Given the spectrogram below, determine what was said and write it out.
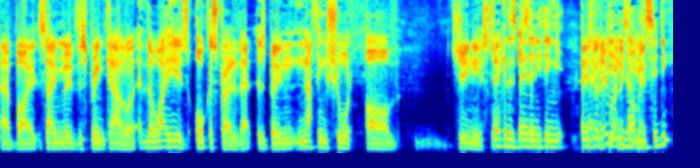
uh, by saying move the spring carnival. The way he has orchestrated that has been nothing short of genius. Do you reckon there's been Is it- anything? He's about got the everyone to Guineas up in comment. Sydney.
